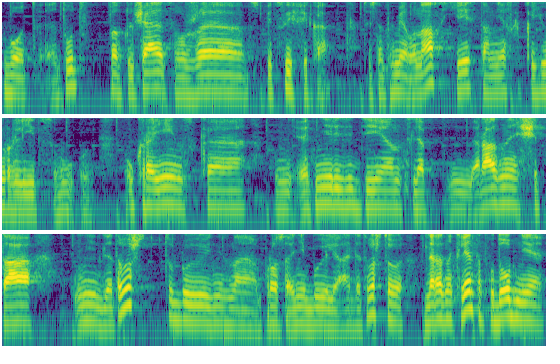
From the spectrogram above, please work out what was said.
Вот. Тут подключается уже специфика. То есть, например, у нас есть там несколько юрлиц, украинская, нерезидент, для, разные счета, не для того, чтобы, не знаю, просто они были, а для того, чтобы для разных клиентов удобнее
